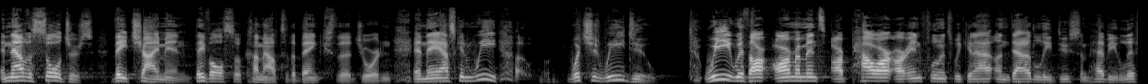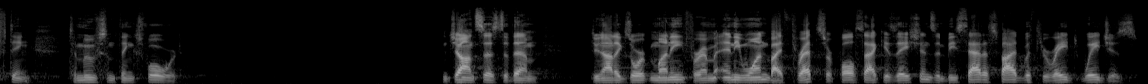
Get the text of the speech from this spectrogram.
And now the soldiers, they chime in. They've also come out to the banks of the Jordan. And they ask, and we, uh, what should we do? We, with our armaments, our power, our influence, we can undoubtedly do some heavy lifting to move some things forward. And John says to them, Do not extort money from anyone by threats or false accusations, and be satisfied with your wages.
